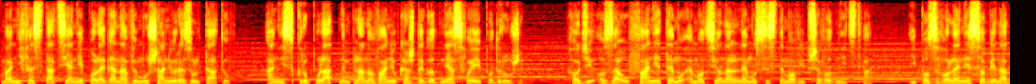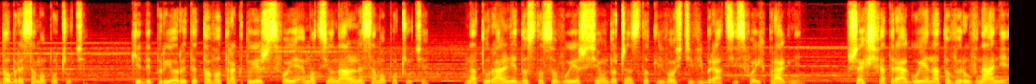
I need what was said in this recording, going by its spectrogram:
Manifestacja nie polega na wymuszaniu rezultatów, ani skrupulatnym planowaniu każdego dnia swojej podróży. Chodzi o zaufanie temu emocjonalnemu systemowi przewodnictwa i pozwolenie sobie na dobre samopoczucie. Kiedy priorytetowo traktujesz swoje emocjonalne samopoczucie, naturalnie dostosowujesz się do częstotliwości wibracji swoich pragnień. Wszechświat reaguje na to wyrównanie,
